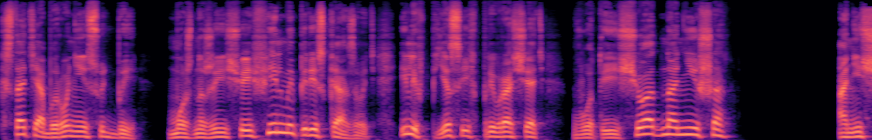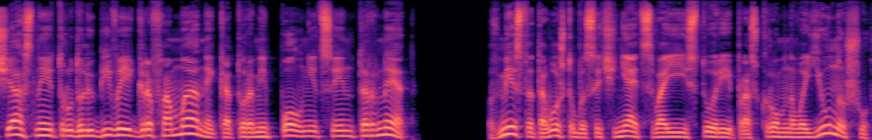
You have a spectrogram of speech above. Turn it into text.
Кстати, об иронии судьбы. Можно же еще и фильмы пересказывать или в пьесы их превращать. Вот и еще одна ниша. А несчастные трудолюбивые графоманы, которыми полнится интернет. Вместо того, чтобы сочинять свои истории про скромного юношу,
